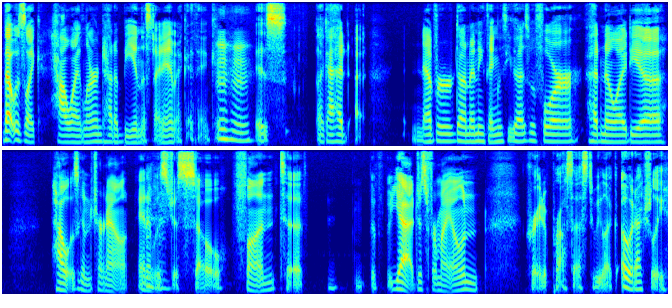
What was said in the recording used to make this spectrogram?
That was like how I learned how to be in this dynamic, I think. Mm-hmm. Is like I had uh, never done anything with you guys before, had no idea how it was going to turn out. And it was just so fun to, yeah, just for my own creative process to be like, oh, it actually.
